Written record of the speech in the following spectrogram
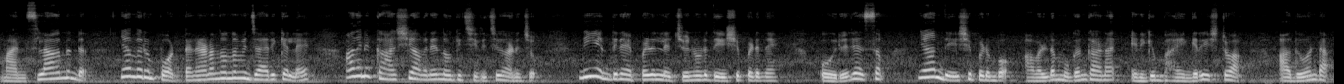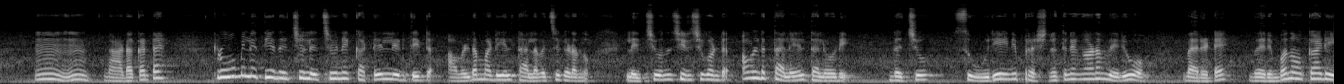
മനസ്സിലാകുന്നുണ്ട്. ഞാൻ വെറും പൊട്ടനാണെന്നൊന്നും വിചാരിക്കല്ലേ? അതിന് കാശി അവനെ നോക്കി ചിരിച്ചു കാണിച്ചു. നീ എന്തിനാ എപ്പോഴും ലച്ചുവിനോട് ദേഷ്യപ്പെടുന്നേ? ഒരു രസം. ഞാൻ ദേഷ്യപ്പെടുമ്പോൾ അവളുടെ മുഖം കാണാൻ എനിക്ക് ഭയങ്കര ഇഷ്ടമാണ് അതുകൊണ്ടാ. നടക്കട്ടെ. റൂമിലെത്തിയ ലച്ചു ലച്ചുവിനെ കട്ടിലിലിരുത്തിയിട്ട് അവളുടെ മടിയിൽ തലവെച്ച് കിടന്നു. ലച്ചു ഒന്ന് ചിരിച്ചുകൊണ്ട് അവളുടെ തലയിൽ തലോടി. ദച്ചു സൂര്യ ഇനി പ്രശ്നത്തിനെങ്ങാനും വരുമോ വരട്ടെ വരുമ്പോൾ നോക്കാടി.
